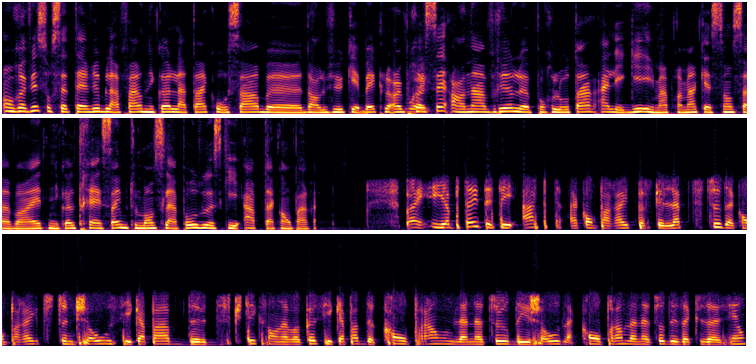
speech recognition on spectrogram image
on revient sur cette terrible affaire, Nicole, l'attaque au sable euh, dans le Vieux-Québec. là. Un procès en avril pour l'auteur allégué. Et ma première question, ça va être, Nicole, très simple, tout le monde se la pose, là, ce qui est apte à comparaître. Ben, il a peut-être été apte à comparaître parce que l'aptitude à comparaître, c'est une chose. S'il est capable de discuter avec son avocat, s'il est capable de comprendre la nature des choses, la comprendre la nature des accusations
